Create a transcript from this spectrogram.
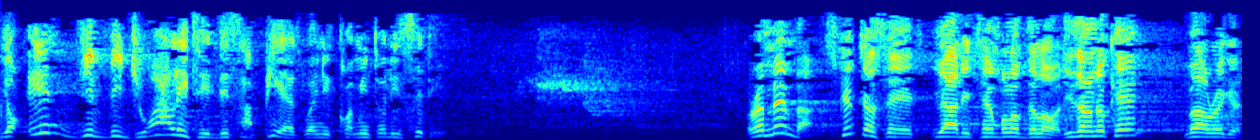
Your individuality disappears when you come into the city. Remember, scripture says you are the temple of the Lord. Is that okay? Very good.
